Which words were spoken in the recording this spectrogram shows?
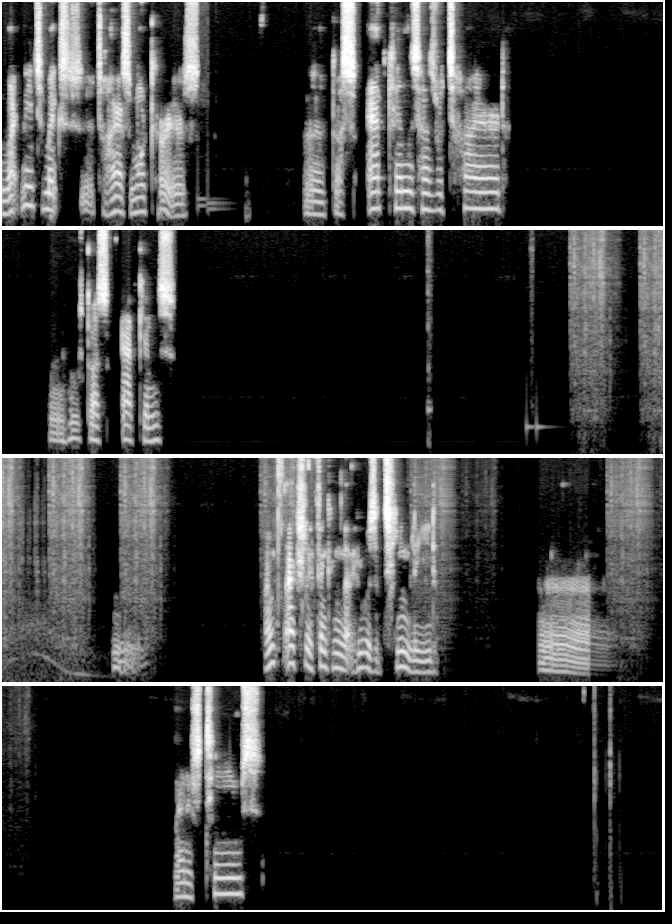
We might need to make to hire some more couriers. Uh, Gus Atkins has retired. Uh, who's Gus Atkins? Hmm. I'm actually thinking that he was a team lead. Uh, manage teams.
